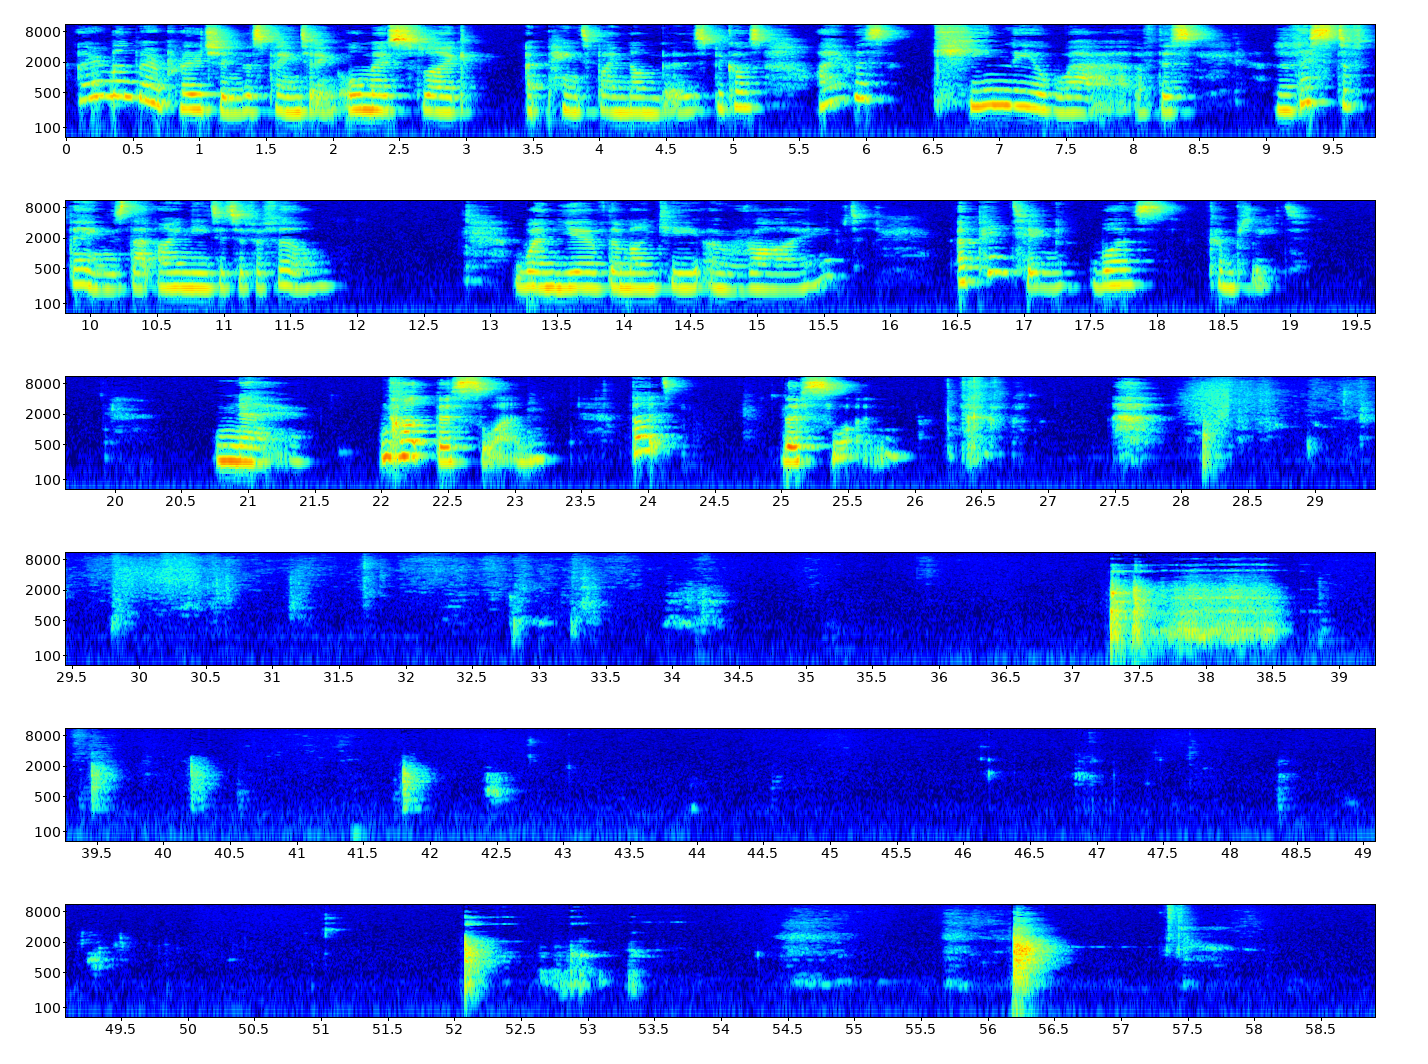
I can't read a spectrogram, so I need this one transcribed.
I remember approaching this painting almost like a paint by numbers because I was keenly aware of this list of things that I needed to fulfill. When Year of the Monkey arrived, a painting was complete. No, not this one, but this one.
